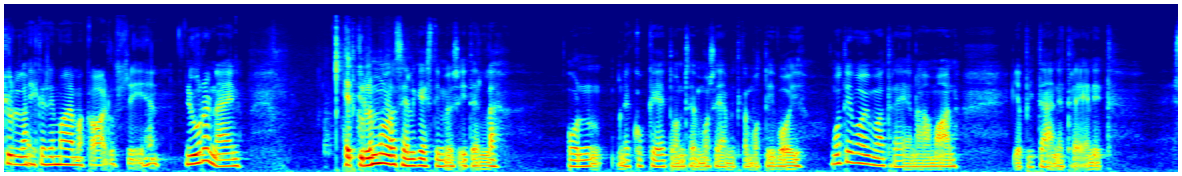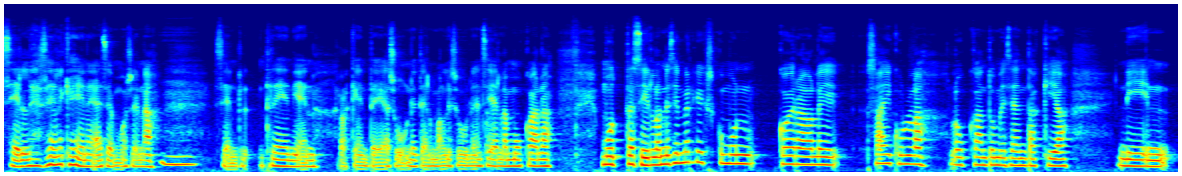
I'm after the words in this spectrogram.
kyllä. Eikä se maailma kaadu siihen. Juuri näin. Et kyllä mulla selkeästi myös itsellä on, ne kokeet on semmoisia, mitkä motivoi, motivoi mua treenaamaan ja pitää ne treenit sel- selkeinä ja semmoisena mm. sen treenien rakenteen ja suunnitelmallisuuden siellä mukana. Mutta silloin esimerkiksi, kun mun koira oli saikulla loukkaantumisen takia, niin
